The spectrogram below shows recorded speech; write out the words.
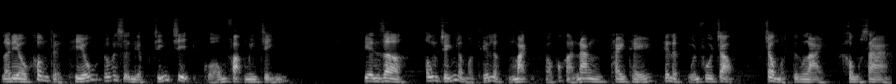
là điều không thể thiếu đối với sự nghiệp chính trị của ông Phạm Minh Chính. Hiện giờ, ông Chính là một thế lực mạnh và có khả năng thay thế thế lực Nguyễn Phú Trọng trong một tương lai không xa.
